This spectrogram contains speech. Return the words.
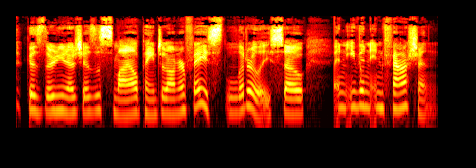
because they're, you know, she has a smile painted on her face, literally. So, and even in fashion,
